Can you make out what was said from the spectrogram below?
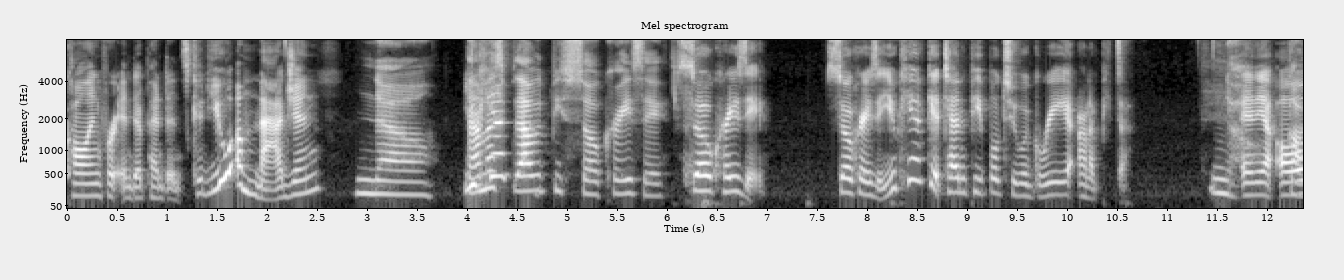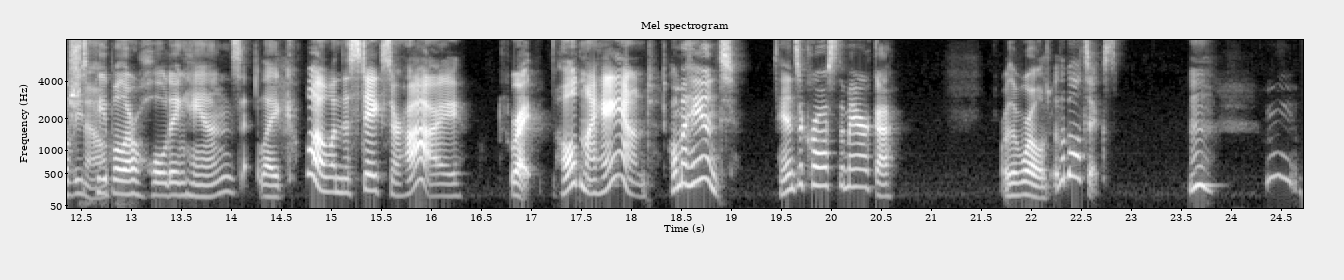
calling for independence. Could you imagine? No. You that must that would be so crazy. So crazy. So crazy. You can't get 10 people to agree on a pizza. No. And yet all Gosh, these no. people are holding hands like, well, when the stakes are high, right. hold my hand. Hold my hand. Hands across America or the world or the Baltics. Mm. Hmm.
